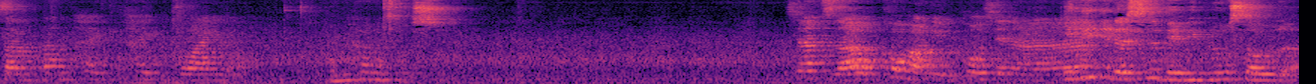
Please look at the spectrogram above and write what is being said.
三单太太乖了，我们看到什么事。这样子啊，我扣好纽扣先啊。你你的是 baby blue solar。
